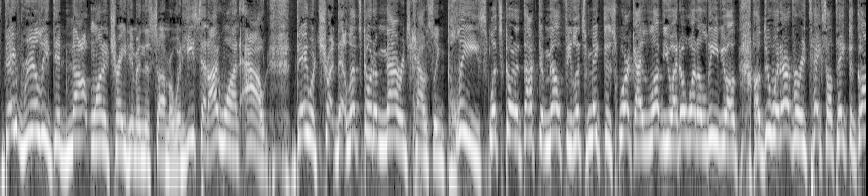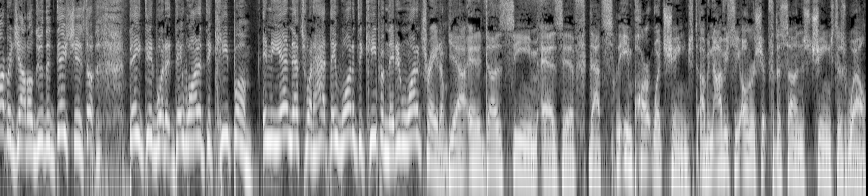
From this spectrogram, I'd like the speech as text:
they really did not want to trade him in the summer. When he said, I want out, they were trying, let's go to marriage counseling, please. Let's go to Dr. Melfi. Let's make this work. I love you. I don't want to leave you. I'll, I'll do whatever it takes. I'll take the garbage out. I'll do the dishes. So they did what it, they wanted to keep him. In the end, that's what had, they wanted to keep him. They didn't want to trade him. Yeah, and it does seem as if that's in part what changed. I mean, obviously ownership for the Suns changed as well.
